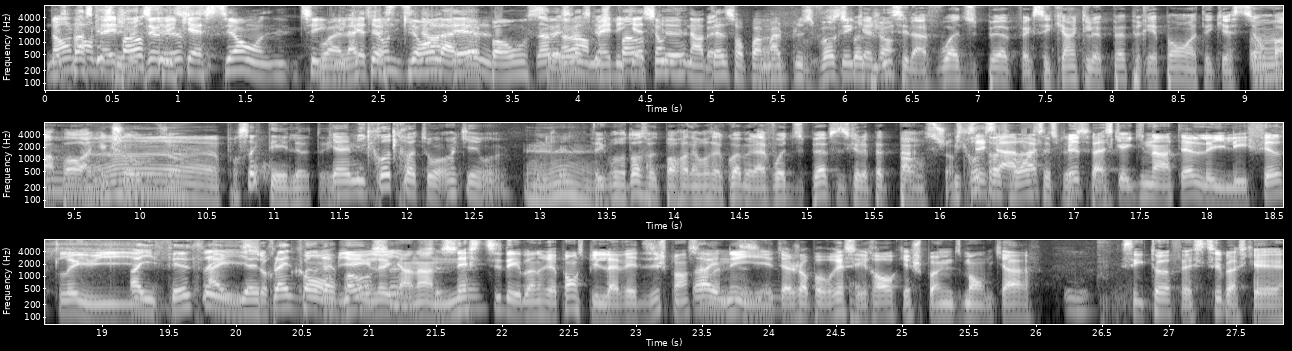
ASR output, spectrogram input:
Non, non, parce que mais je je veux pense dire, que- les questions, tu sais, Ouais, les la questions de question, la réponse. Non, mais euh, Non, que les pense questions de que- Nantel sont pas mal plus Vox que genre. c'est la voix du peuple. Fait que c'est quand que le peuple répond à tes questions par rapport à quelque chose. Genre. Ah, pour ça que t'es là, toi. Puis un micro-trottoir. Ok, ouais. Ah. Fait que toi, ça va te pas n'importe quoi, mais la voix du peuple, c'est ce que le peuple pense. Genre. Micro- Tu sais, ça a Micro-trottoir, c'est plus parce que Guy Nantel, là, il les filtre. Là, il, Ah, il filtre, il y a sur plein de bonnes combien, réponses, là, il y en a en ça. esti des bonnes réponses. Puis il l'avait dit, je pense, à un moment donné, il il était genre, pas vrai, c'est rare que je pogne du monde cave. C'est tough, esti, parce que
